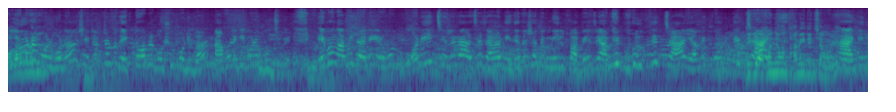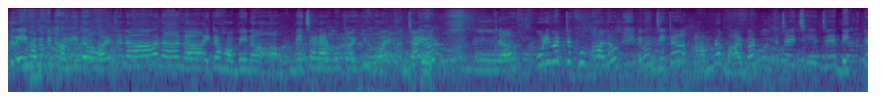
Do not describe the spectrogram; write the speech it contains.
বলার পরে বলব না। সেটার জন্য দেখতে হবে বসু পরিবার না হলে কি করে বুঝবে? এবং আমি জানি এরকম অনেক ছেলেরা আছে যারা নিজেদের সাথে মিল পাবে যে আমি বলতে চাই আমি করতে চাই। এখন যেমন থামিয়ে দিচ্ছে আমাকে। হ্যাঁ কিন্তু এইভাবে ওকে থামিয়ে দেওয়া হয় যে না না না এটা হবে না। বেচারার মতো আর কি হয়। তো যাই হোক পরিবারটা খুব ভালো। এবং যেটা আমরা বারবার বলতে চাইছি যে দেখতে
